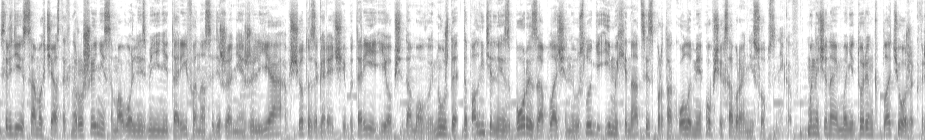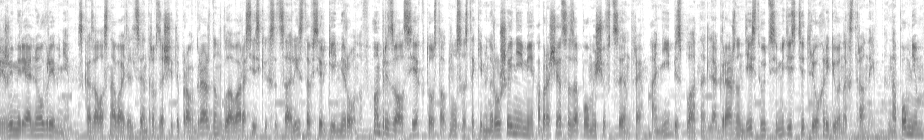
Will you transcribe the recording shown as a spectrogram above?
Среди самых частых нарушений – самовольное изменение тарифа на содержание жилья, обсчеты за горячие батареи и общедомовые нужды, дополнительные сборы сборы за оплаченные услуги и махинации с протоколами общих собраний собственников. Мы начинаем мониторинг платежек в режиме реального времени, сказал основатель Центров защиты прав граждан, глава российских социалистов Сергей Миронов. Он призвал всех, кто столкнулся с такими нарушениями, обращаться за помощью в центры. Они бесплатно для граждан действуют в 73 регионах страны. Напомним,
